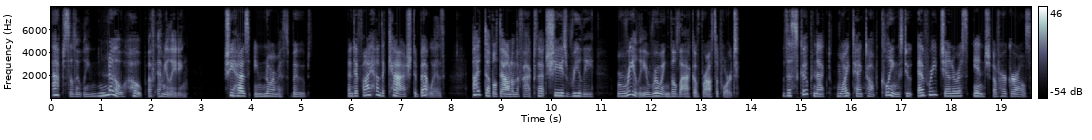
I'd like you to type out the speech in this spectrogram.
absolutely no hope of emulating. She has enormous boobs, and if I had the cash to bet with, I'd double down on the fact that she's really, really ruining the lack of bra support. The scoop necked white tank top clings to every generous inch of her girls,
